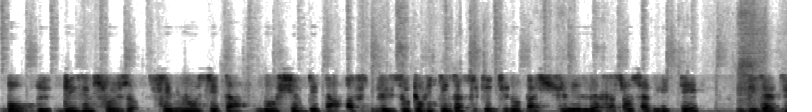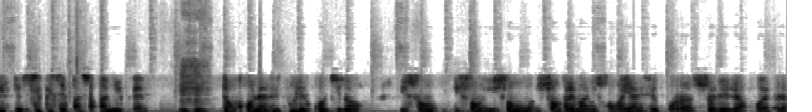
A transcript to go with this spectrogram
Mhm. Bon, deuxième chose, c'est nos États, nos chefs d'État, les autorités africaines qui n'ont pas assumé leurs responsabilités vis-à-vis de ce qui se passe en Ukraine. Mhm. Donc, on a vu tous les continents, ils sont, ils sont, ils sont, ils sont vraiment, ils sont réagis pour euh, sauver leur peuple,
